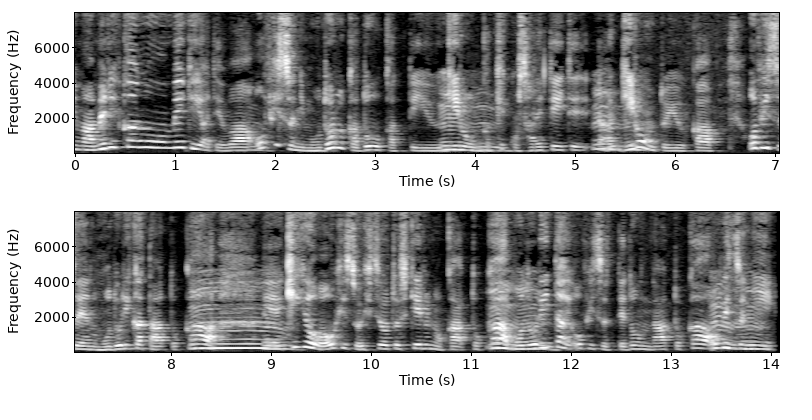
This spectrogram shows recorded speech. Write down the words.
今アメリカのメディアでは、うん。オフィスに戻るかどうかっていう議論が結構されていて、うんうん。あ議論というかオフィスへの戻り方とか、うえんー企業はオフィスを必要としているのかとか、うんうん。戻りたいオフィスってどんなとか、うんうん。オフィスに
